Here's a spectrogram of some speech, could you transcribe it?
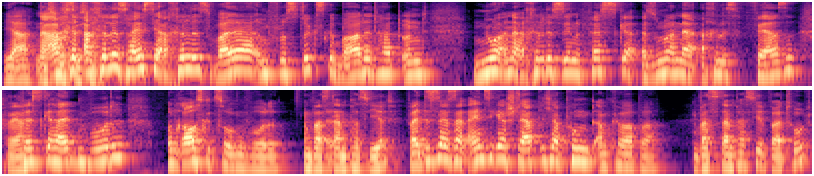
Ja, na, nicht. Achilles heißt ja Achilles, weil er im Fluss Styx gebadet hat und nur an der Achillessehne festge also nur an der Achillesferse Ja. festgehalten wurde und rausgezogen wurde. Und was dann passiert? Weil das ist ja sein einziger sterblicher Punkt am Körper. Was dann passiert? War er tot?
